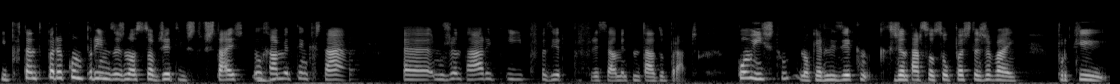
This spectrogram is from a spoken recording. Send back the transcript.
E, portanto, para cumprirmos os nossos objetivos de vegetais, ele uhum. realmente tem que estar uh, no jantar e, e fazer preferencialmente metade do prato. Com isto, não quer dizer que, que jantar só sopa esteja bem, porque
